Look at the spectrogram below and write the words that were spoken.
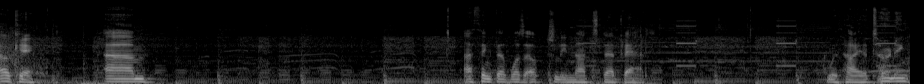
Okay. Um, I think that was actually not that bad. With higher turning.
